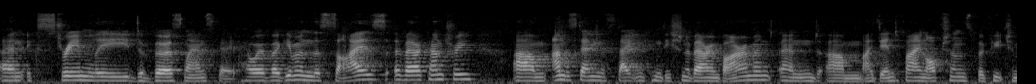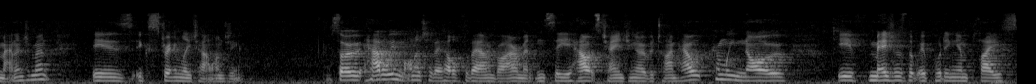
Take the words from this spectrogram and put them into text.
an extremely diverse landscape. However, given the size of our country, um, understanding the state and condition of our environment and um, identifying options for future management is extremely challenging. So how do we monitor the health of our environment and see how it's changing over time? How can we know if measures that we're putting in place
